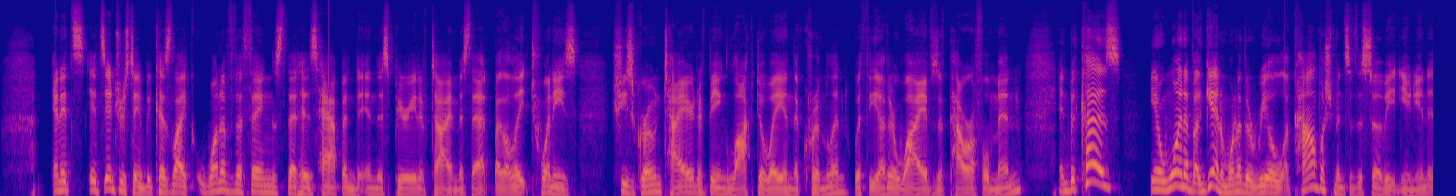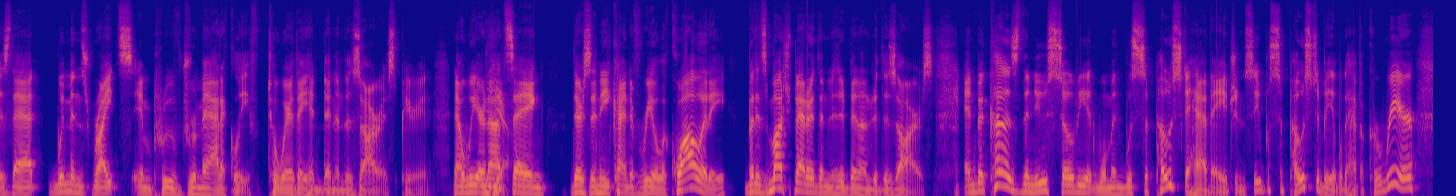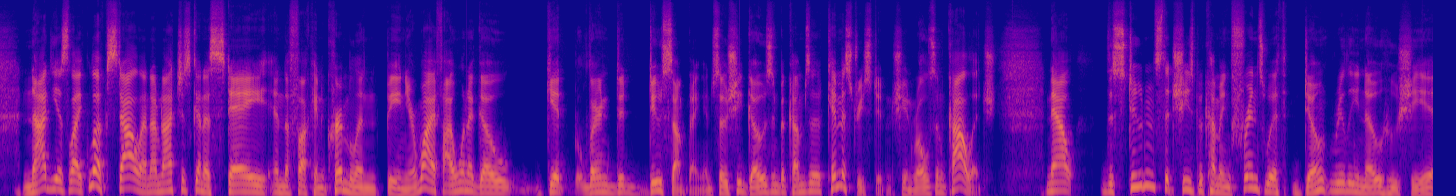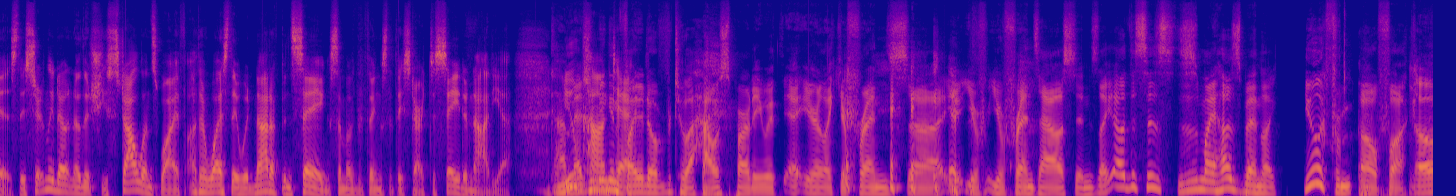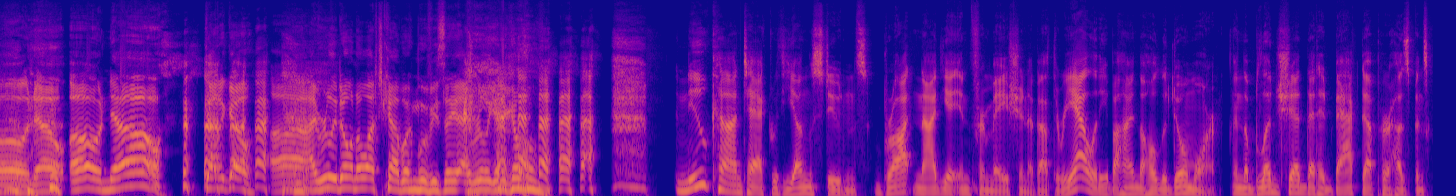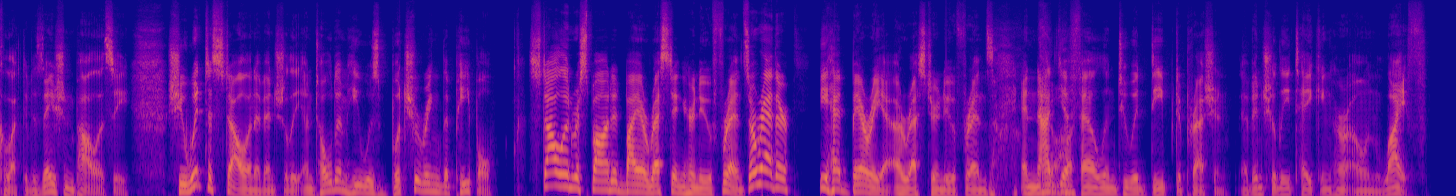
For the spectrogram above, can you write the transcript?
And it's it's interesting because like one of the things that has happened in this period of time is that by the late 20s she's grown tired of being locked away in the Kremlin with the other wives of powerful men. And because you know, one of again, one of the real accomplishments of the Soviet Union is that women's rights improved dramatically to where they had been in the Tsarist period. Now, we are not yeah. saying there's any kind of real equality, but it's much better than it had been under the czars. And because the new Soviet woman was supposed to have agency, was supposed to be able to have a career, Nadia's like, look, Stalin, I'm not just going to stay in the fucking Kremlin being your wife. I want to go get learn to do something. And so she goes and becomes a chemistry student. She enrolls in college. Now, the students that she's becoming friends with don't really know who she is. They certainly don't know that she's Stalin's wife. Otherwise, they would not have been saying some of the things that they start to say to Nadia. God, New imagine contact- being invited over to a house party with your like your friend's uh, your your friend's house, and it's like, oh, this is this is my husband. Like, you look from oh fuck. Oh no. Oh no. gotta go. Uh, I really don't want to watch cowboy movies. I, I really gotta go home. New contact with young students brought Nadia information about the reality behind the Holodomor and the bloodshed that had backed up her husband's collectivization policy. She went to Stalin eventually and told him he was butchering the people. Stalin responded by arresting her new friends, or rather, he had Beria arrest her new friends, and Nadia God. fell into a deep depression, eventually taking her own life.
